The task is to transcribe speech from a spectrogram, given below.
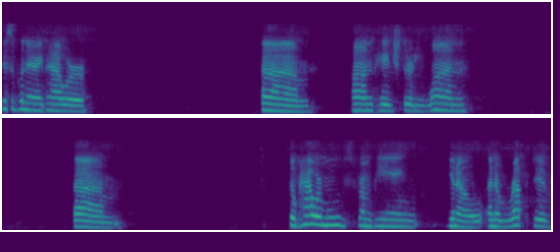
disciplinary power um, on page 31 um, so power moves from being, you know, an eruptive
